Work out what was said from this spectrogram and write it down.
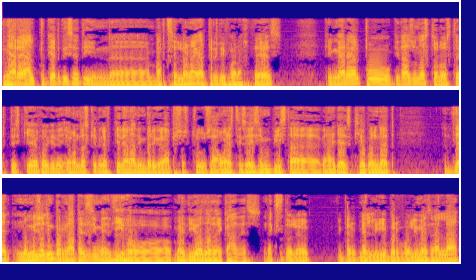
Μια Ρεάλ που κέρδισε την ε, Μπαρτσελώνα για τρίτη φορά χθες. Και μια Ρεάλ που κοιτάζοντας το ρόστερ της και έχοντας και την ευκαιρία να την περιγράψω στους αγώνες της ACB στα κανάλια της CableNet, δεν, νομίζω ότι μπορεί να παίζει με δύο, με δύο δωδεκάδες. Εντάξει, το λέω υπερ, με λίγη υπερβολή μέσα, αλλά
